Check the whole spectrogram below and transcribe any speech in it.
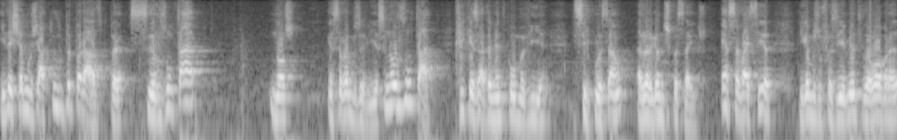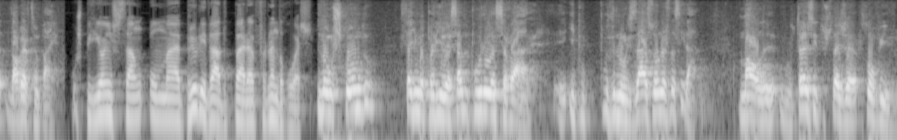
E deixamos já tudo preparado para, se resultar, nós encerramos a via. Se não resultar, fica exatamente com uma via de circulação, alargando os passeios. Essa vai ser, digamos, o faziamento da obra de Alberto Sampaio. Os peões são uma prioridade para Fernando Ruas. Não escondo que tenho uma predileção por encerrar e por penalizar zonas da cidade. Mal o trânsito esteja resolvido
